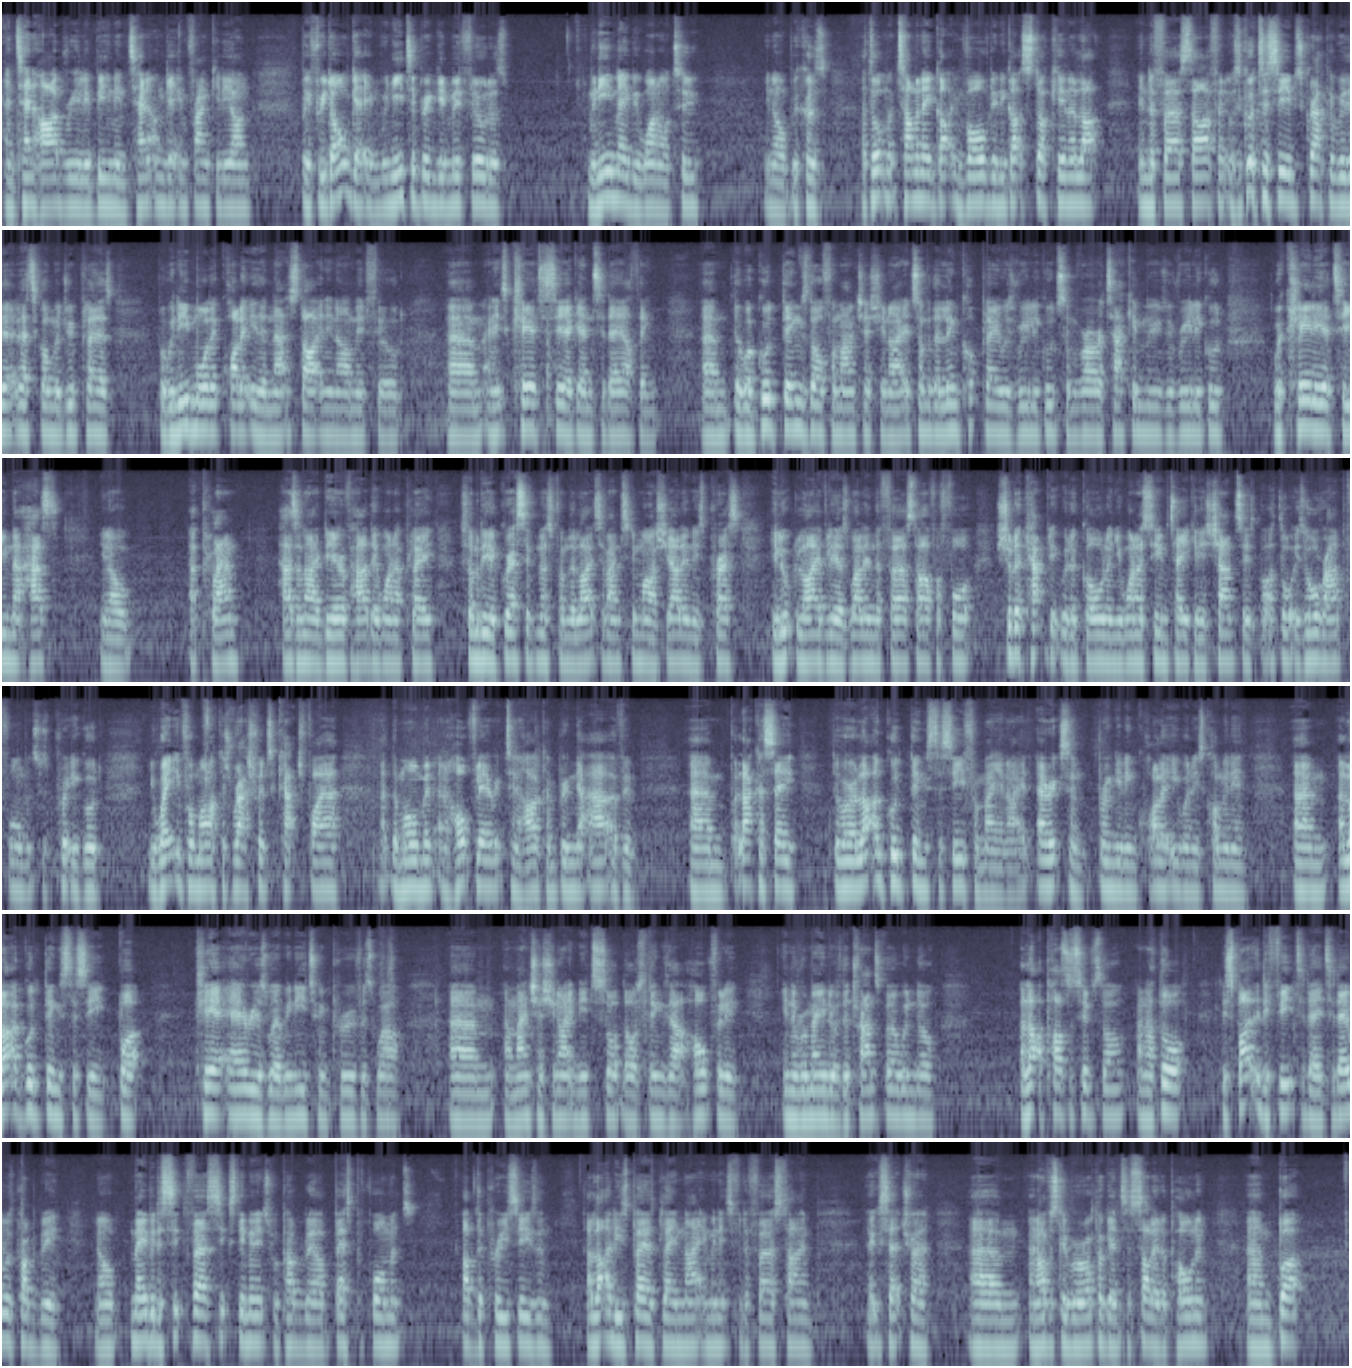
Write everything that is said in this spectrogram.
and Ten Hag really being intent on getting Frenkie de Jong. But if we don't get him, we need to bring in midfielders. We need maybe one or two, you know, because I thought McTominay got involved and he got stuck in a lot in the first half, and it was good to see him scrapping with the Atletico Madrid players. But we need more quality than that starting in our midfield, um, and it's clear to see again today. I think um, there were good things though for Manchester United. Some of the link-up play was really good. Some of our attacking moves were really good. We're clearly a team that has, you know, a plan, has an idea of how they want to play. Some of the aggressiveness from the likes of Anthony Martial in his press. He looked lively as well in the first half. I thought should have capped it with a goal, and you want to see him taking his chances. But I thought his all-round performance was pretty good. You're waiting for Marcus Rashford to catch fire at the moment, and hopefully Erik Ten Hag can bring that out of him. Um, but like I say, there were a lot of good things to see from Man United. Eriksen bringing in quality when he's coming in. Um, a lot of good things to see, but clear areas where we need to improve as well. Um, and Manchester United need to sort those things out, hopefully, in the remainder of the transfer window. A lot of positives though, and I thought, despite the defeat today, today was probably, you know, maybe the first 60 minutes were probably our best performance of the pre-season. A lot of these players playing 90 minutes for the first time, etc. Um, and obviously we're up against a solid opponent. Um, but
